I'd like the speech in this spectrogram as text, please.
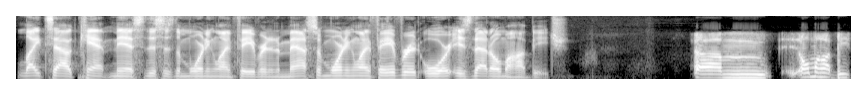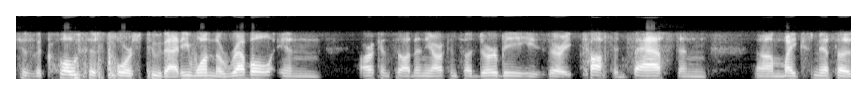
lights out, can't miss. This is the morning line favorite and a massive morning line favorite, or is that Omaha Beach? Um, Omaha Beach is the closest horse to that. He won the Rebel in Arkansas, then the Arkansas Derby. He's very tough and fast, and um, Mike Smith, a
